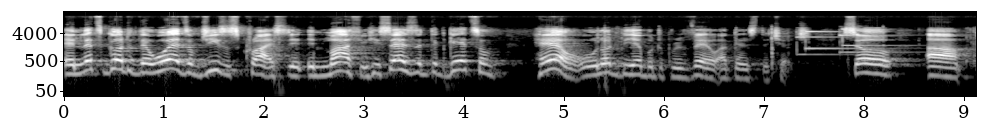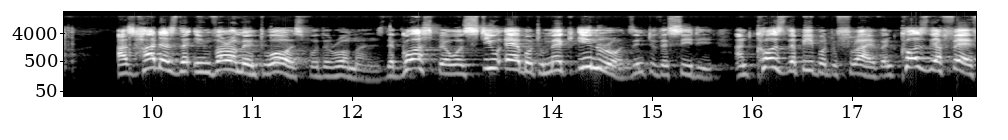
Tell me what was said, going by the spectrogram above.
And let's go to the words of Jesus Christ in, in Matthew. He says that the gates of hell will not be able to prevail against the church. So, uh, as hard as the environment was for the Romans, the gospel was still able to make inroads into the city and cause the people to thrive and cause their faith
